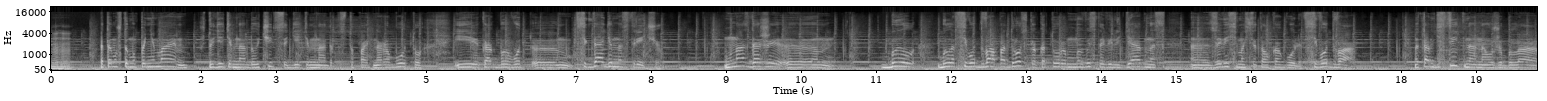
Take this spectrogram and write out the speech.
Угу. Потому что мы понимаем, что детям надо учиться, детям надо поступать на работу. И как бы вот э, всегда идем навстречу. У нас даже э, был, было всего два подростка, которым мы выставили диагноз э, зависимость от алкоголя. Всего два. Но там действительно она уже была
